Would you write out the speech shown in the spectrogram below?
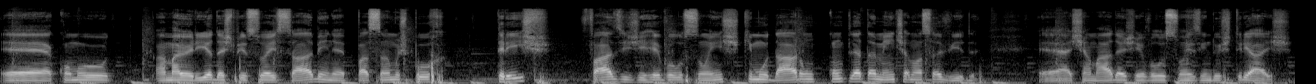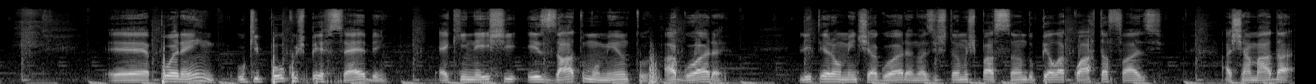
É, como a maioria das pessoas sabem, né, passamos por três fases de revoluções que mudaram completamente a nossa vida, é, as chamadas revoluções industriais. É, porém, o que poucos percebem é que neste exato momento, agora, literalmente agora, nós estamos passando pela quarta fase, a chamada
